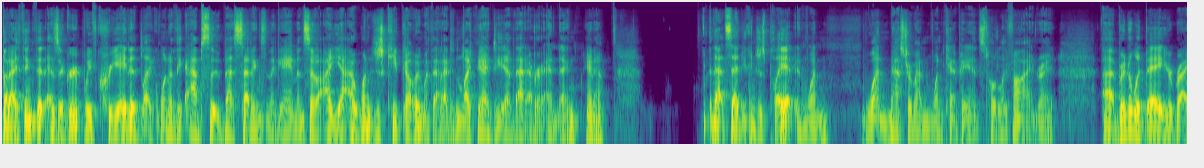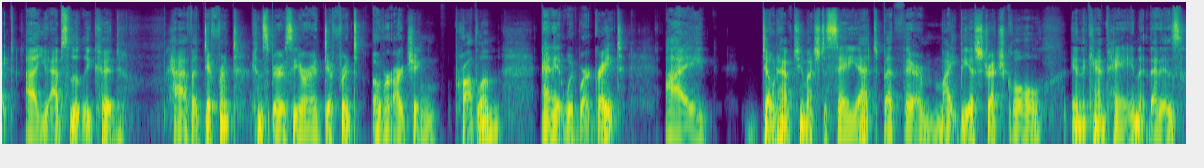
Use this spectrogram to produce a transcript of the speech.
But I think that as a group, we've created like one of the absolute best settings in the game. And so I, yeah, I want to just keep going with that. I didn't like the idea of that ever ending, you know? That said, you can just play it in one, one mastermind, one campaign. It's totally fine, right? Uh, Brindlewood Bay, you're right. Uh, you absolutely could have a different conspiracy or a different overarching problem, and it would work great. I don't have too much to say yet, but there might be a stretch goal in the campaign that is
